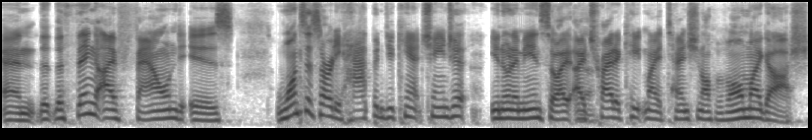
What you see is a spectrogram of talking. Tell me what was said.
And the the thing I've found is once it's already happened, you can't change it. You know what I mean? So I, yeah. I try to keep my attention off of, oh my gosh,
